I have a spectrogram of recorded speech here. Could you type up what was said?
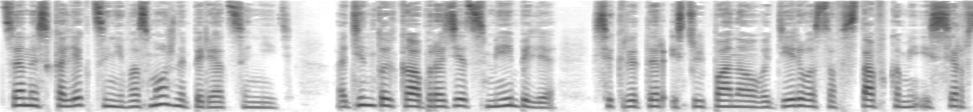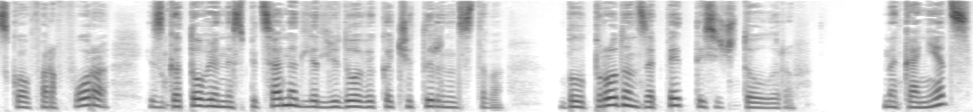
Ценность коллекции невозможно переоценить. Один только образец мебели секретер из тюльпанового дерева со вставками из сербского фарфора, изготовленный специально для Людовика XIV, был продан за 5000 долларов. Наконец,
